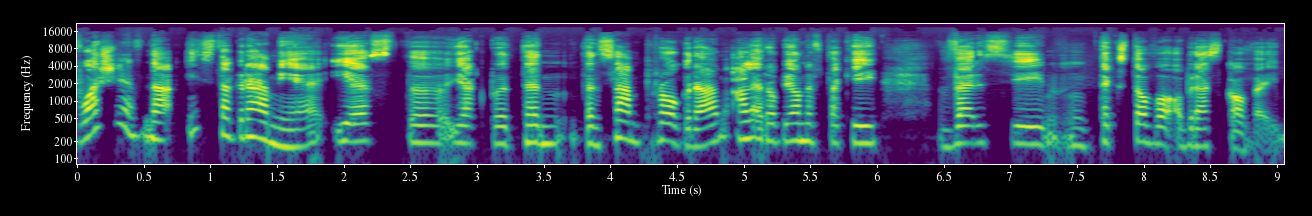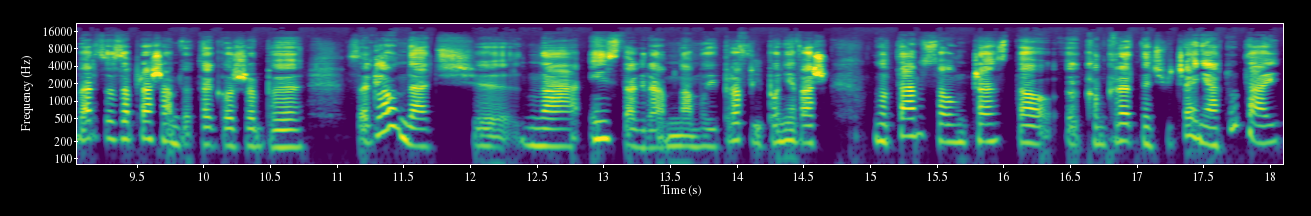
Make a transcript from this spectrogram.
właśnie na Instagramie jest e, jakby ten, ten sam program, ale robiony w takiej wersji mm, tekstowo-obrazkowej. Bardzo zapraszam do tego, żeby zaglądać na Instagram, na mój profil, ponieważ no, tam są często konkretne ćwiczenia. Tutaj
